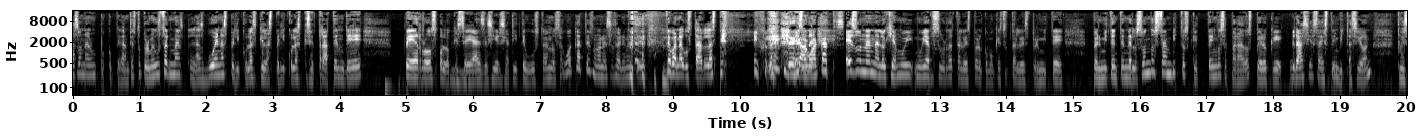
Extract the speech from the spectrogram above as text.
a sonar un poco pedante esto, pero me gustan más las buenas películas que las películas que se traten de perros o lo que sea. Es decir, si a ti te gustan los aguacates, no necesariamente te van a gustar las películas. De Es una- aguacates. es una analogía muy, muy absurda, tal vez, pero como que esto tal vez permite, permite entenderlo. Son dos ámbitos que tengo separados, pero que gracias a esta invitación, pues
